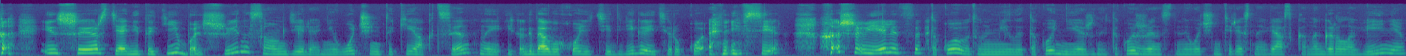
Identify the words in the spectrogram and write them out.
из шерсти, они такие большие на самом деле, они очень такие акцентные, и когда вы ходите и двигаете рукой, они все шевелятся. Такой вот он милый, такой нежный, такой женственный, очень интересная вязка на горловине.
